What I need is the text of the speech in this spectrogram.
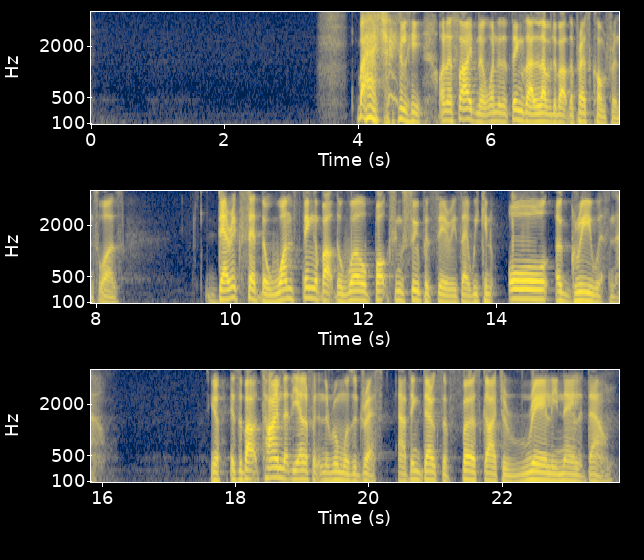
But actually, on a side note, one of the things I loved about the press conference was Derek said the one thing about the World Boxing Super Series that we can all agree with now. You know, it's about time that the elephant in the room was addressed. And I think Derek's the first guy to really nail it down.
